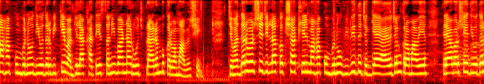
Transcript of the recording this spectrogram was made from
મહાકુંભનો દિયોદર વિકે વાઘેલા ખાતે શનિવારના રોજ પ્રારંભ કરવામાં આવ્યો છે. જેમાં દર વર્ષે જિલ્લા કક્ષા ખેલ મહાકુંભનું વિવિધ જગ્યાએ આયોજન કરવામાં આવે. ત્યારે આ વર્ષે દિયોદર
